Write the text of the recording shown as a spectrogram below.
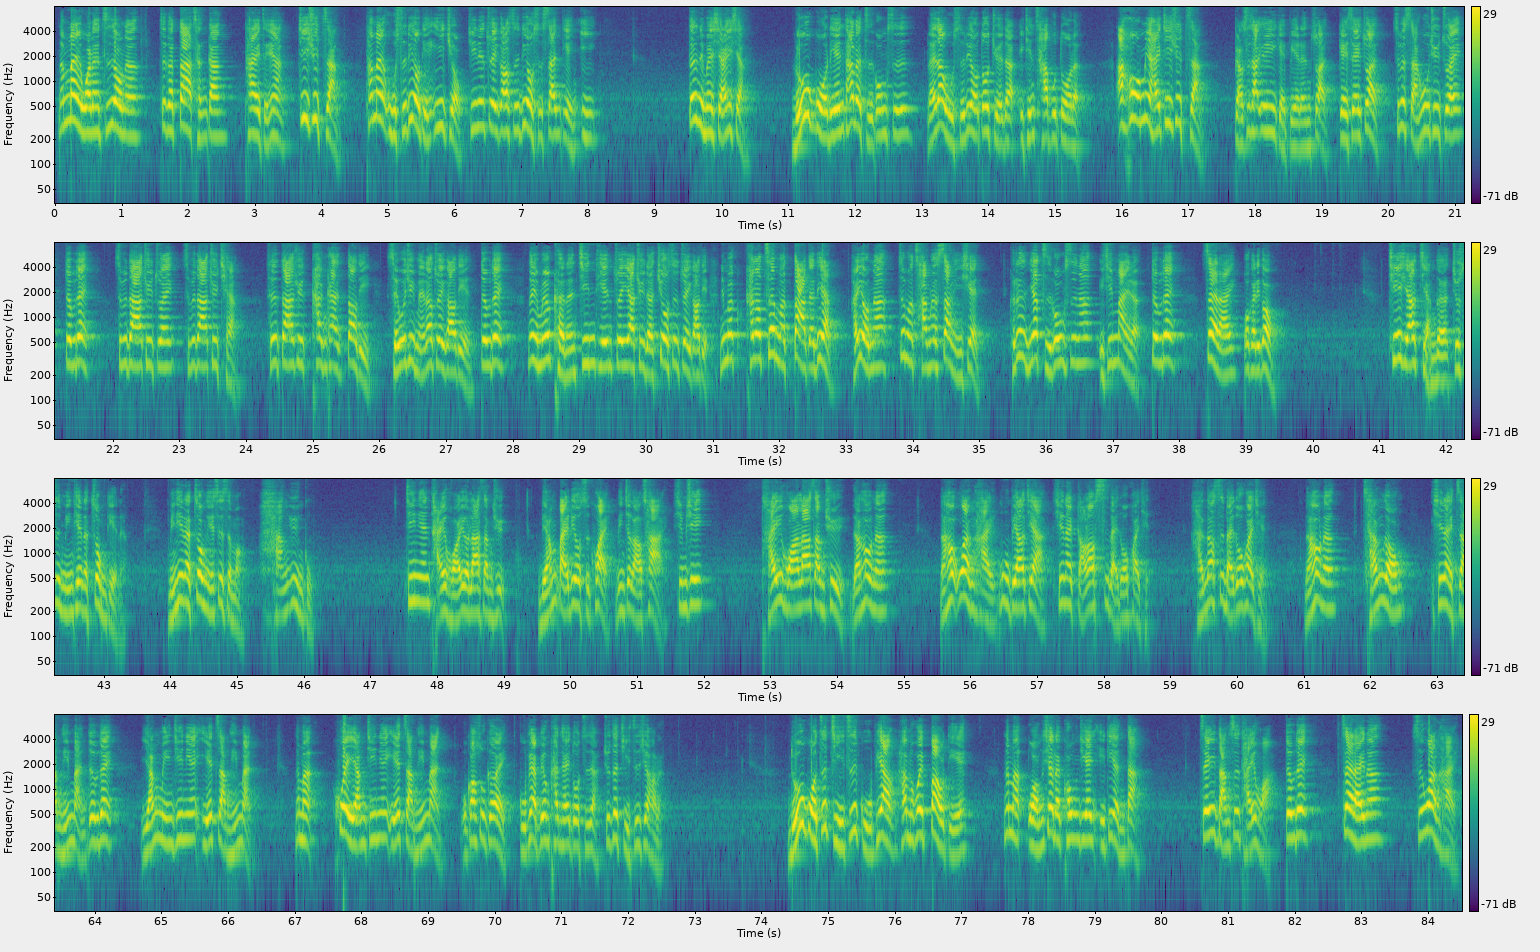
那卖完了之后呢？这个大成钢它还怎样？继续涨，它卖五十六点一九，今天最高是六十三点一。但是你们想一想，如果连它的子公司来到五十六都觉得已经差不多了，啊，后面还继续涨，表示他愿意给别人赚，给谁赚？是不是散户去追？对不对？是不是大家去追？是不是大家去抢？是不是大家去看看到底谁会去买到最高点？对不对？那有没有可能今天追下去的就是最高点？你们看到这么大的量，还有呢这么长的上影线，可是人家子公司呢已经卖了，对不对？再来，我跟你讲，接下来讲的就是明天的重点了。明天的重点是什么？航运股。今天台华又拉上去两百六十块，您就搞差，信不信？台华拉上去，然后呢？然后万海目标价现在搞到四百多块钱，喊到四百多块钱。然后呢？长荣现在涨停板，对不对？阳明今天也涨停板。那么惠阳今天也涨停板，我告诉各位，股票不用看太多只啊，就这几只就好了。如果这几只股票他们会暴跌，那么往下的空间一定很大。这一档是台华，对不对？再来呢是万海，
